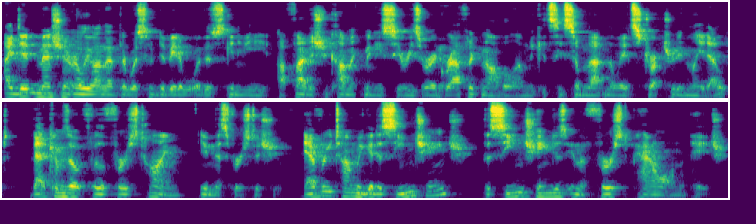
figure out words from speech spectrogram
I did mention early on that there was some debate about whether this is going to be a five issue comic miniseries or a graphic novel, and we could see some of that in the way it's structured and laid out. That comes out for the first time in this first issue. Every time we get a scene change, the scene changes in the first panel on the page.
